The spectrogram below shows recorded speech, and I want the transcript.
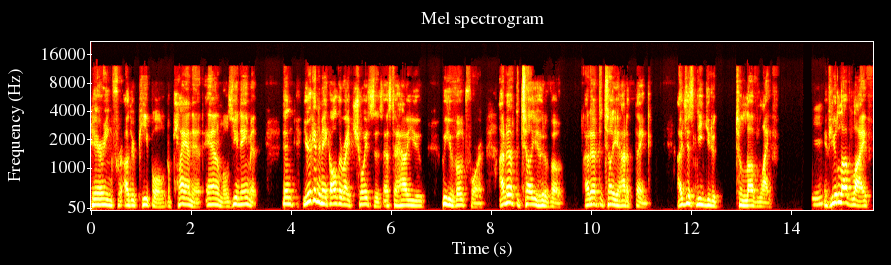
caring for other people, the planet, animals, you name it, then you're going to make all the right choices as to how you who you vote for. I don't have to tell you who to vote. I don't have to tell you how to think. I just need you to to love life. Mm-hmm. If you love life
